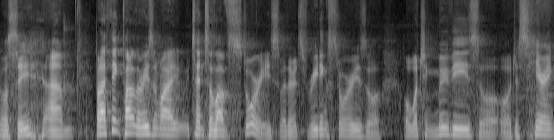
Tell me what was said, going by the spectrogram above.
We'll see. Um, but I think part of the reason why we tend to love stories, whether it's reading stories or or watching movies or, or just hearing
